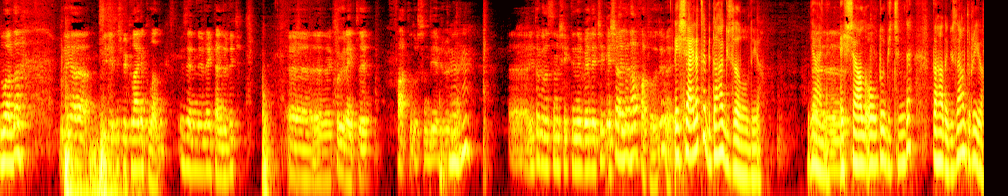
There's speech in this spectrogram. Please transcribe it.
Duvarda buraya 1.70 bir Klein'i kullandık. Üzerini renklendirdik. Ee, koyu renkli farklı dursun diye bir ürünle. Ee, yatak odasının şeklini belli edecek. Eşyayla daha farklı oluyor değil mi? Eşyayla tabii daha güzel oluyor. Yani eşyalı olduğu biçimde daha da güzel duruyor.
